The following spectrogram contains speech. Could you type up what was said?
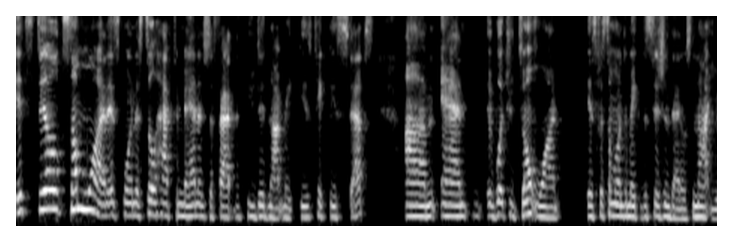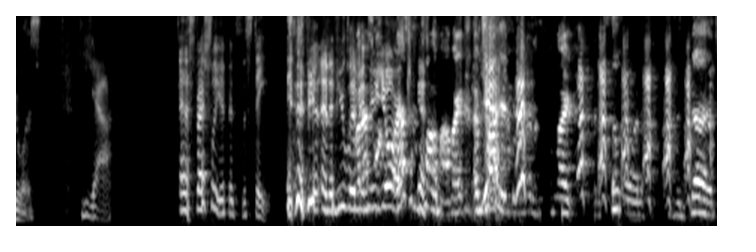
it's still someone is going to still have to manage the fact that you did not make these, take these steps. Um, and what you don't want is for someone to make a decision that was not yours. Yeah. And especially if it's the state. if you, and if you live oh, in New York. That's what I'm talking about, right? I'm yeah. talking I'm like someone, the judge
